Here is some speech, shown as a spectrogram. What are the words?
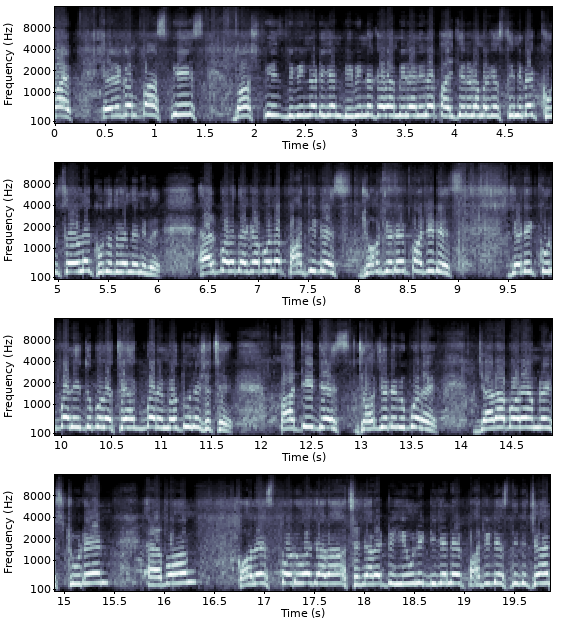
five এরকম পাঁচ পিস দশ পিস বিভিন্ন ডিজাইন বিভিন্ন কালার মিলে নিলে পাইকারি আমার কাছ থেকে নিবে খুরসা হলে খুরসা দোকান নিবে। এরপরে দেখা বলে পার্টি ড্রেস জর্জেটের পার্টি ড্রেস যেটি কুরবানি উপলক্ষে একবারে নতুন এসেছে। পার্টি ড্রেস জর্জেটের উপরে। যারা পরে আমরা স্টুডেন্ট এবং কলেজ পড়ুয়া যারা আছে, যারা একটু ইউনিক ডিজাইনের পার্টি ড্রেস নিতে চান,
